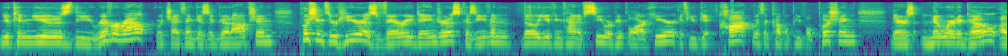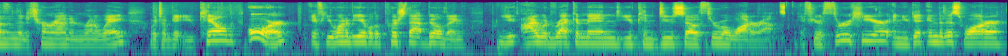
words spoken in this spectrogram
You can use the river route, which I think is a good option. Pushing through here is very dangerous because even though you can kind of see where people are here, if you get caught with a couple people pushing, there's nowhere to go other than to turn around and run away, which will get you killed. Or if you want to be able to push that building, you, I would recommend you can do so through a water route. If you're through here and you get into this water,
